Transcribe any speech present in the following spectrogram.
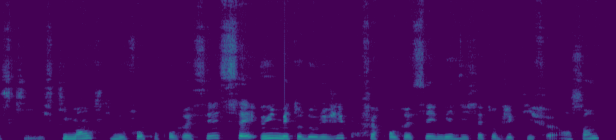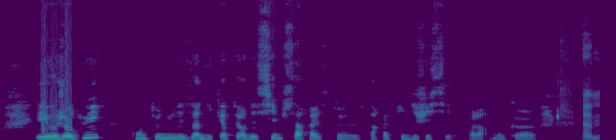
ce, qui, ce qui manque, ce qu'il nous faut pour progresser, c'est une méthodologie pour faire progresser les 17 objectifs euh, ensemble. Et aujourd'hui, compte tenu des indicateurs des cibles, ça reste, ça reste difficile. Voilà. Donc, euh... Euh,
